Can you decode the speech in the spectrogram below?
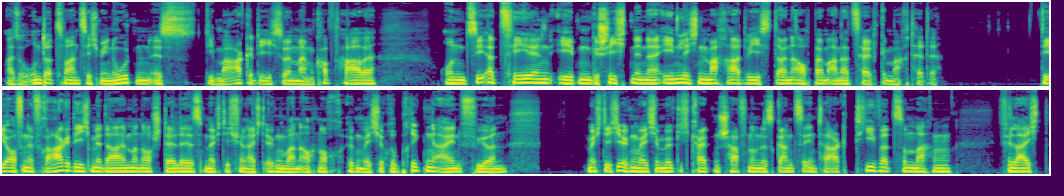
also unter 20 Minuten ist die Marke, die ich so in meinem Kopf habe. Und sie erzählen eben Geschichten in einer ähnlichen Machart, wie ich es dann auch beim Anerzählt gemacht hätte. Die offene Frage, die ich mir da immer noch stelle, ist, möchte ich vielleicht irgendwann auch noch irgendwelche Rubriken einführen, möchte ich irgendwelche Möglichkeiten schaffen, um das Ganze interaktiver zu machen, vielleicht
